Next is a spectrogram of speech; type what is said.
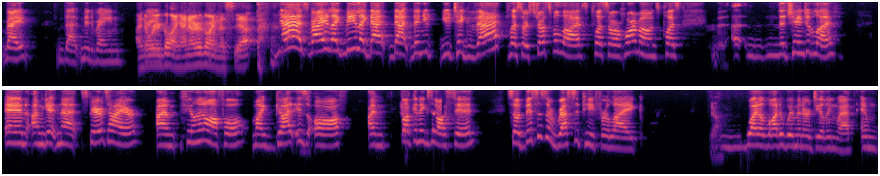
right? That mid reign I know right? where you're going. I know you're going this. Yeah. Yes, right? Like me, like that, that then you you take that plus our stressful lives, plus our hormones, plus Uh, the change of life. And I'm getting that spare tire. I'm feeling awful. My gut is mm. off. I'm fucking exhausted. So this is a recipe for like yeah. what a lot of women are dealing with and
